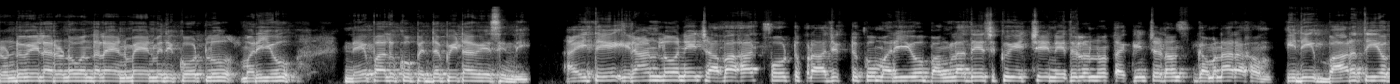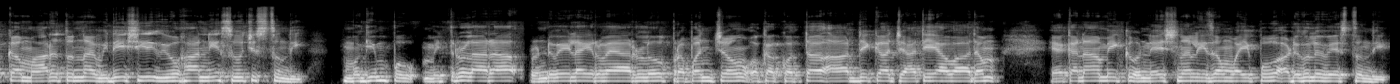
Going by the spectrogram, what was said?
రెండు వేల రెండు వందల ఎనభై ఎనిమిది కోట్లు మరియు నేపాల్కు పెద్దపీట వేసింది. అయితే ఇరాన్లోని చబహార్ ఫోర్ట్ ప్రాజెక్టుకు మరియు బంగ్లాదేశ్కు ఇచ్చే నిధులను తగ్గించడం గమనార్హం. ఇది భారత్ యొక్క మారుతున్న విదేశీ వ్యూహాన్ని సూచిస్తుంది. ముగింపు. మిత్రులారా రెండు వేల ఇరవై ఆరులో ప్రపంచం ఒక కొత్త ఆర్థిక జాతీయవాదం ఎకనామిక్ నేషనలిజం వైపు అడుగులు వేస్తుంది.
